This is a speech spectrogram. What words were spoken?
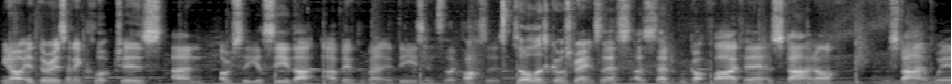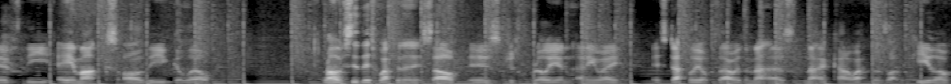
you know if there is any clutches and obviously you'll see that I've implemented these into the classes. So let's go straight into this. As I said we've got five here and starting off we're starting with the AMAX or the Galil. Obviously, this weapon in itself is just brilliant anyway. It's definitely up there with the metas, meta kind of weapons like the Kilo.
